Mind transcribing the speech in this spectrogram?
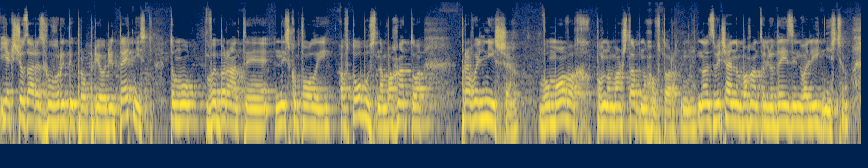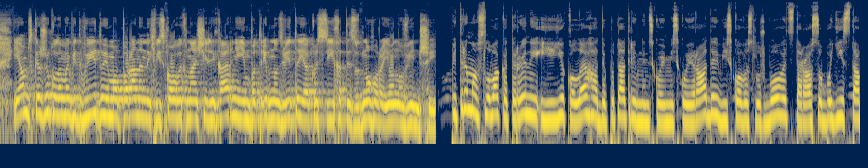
Якщо зараз говорити про пріоритетність, тому вибирати низькополий автобус набагато правильніше в умовах повномасштабного вторгнення. Надзвичайно багато людей з інвалідністю. Я вам скажу, коли ми відвідуємо поранених військових в нашій лікарні, їм потрібно звідти якось їхати з одного району в інший. Підтримав слова Катерини і її колега, депутат Рівненської міської ради, військовослужбовець Тарас Обоїста.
